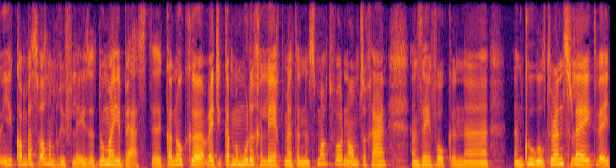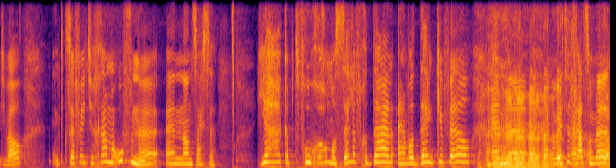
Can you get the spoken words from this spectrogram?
je kan best wel een brief lezen. Doe maar je best. Ik kan ook, weet je, ik heb mijn moeder geleerd met een smartphone om te gaan. En ze heeft ook een, eh, een Google Translate, weet je wel. Ik zeg, weet je, ga maar oefenen. En dan zegt ze... Ja, ik heb het vroeger allemaal zelf gedaan. En wat denk je wel? En eh, weet je, gaat ze me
